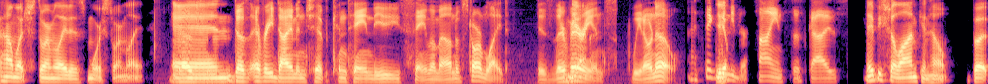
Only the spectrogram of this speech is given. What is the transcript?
how much stormlight is more stormlight? Does, And does every diamond chip contain the same amount of stormlight? Is there Yeah. variance? We don't know. I think Yep. we need to science this, guys. maybe Shallan can help. But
